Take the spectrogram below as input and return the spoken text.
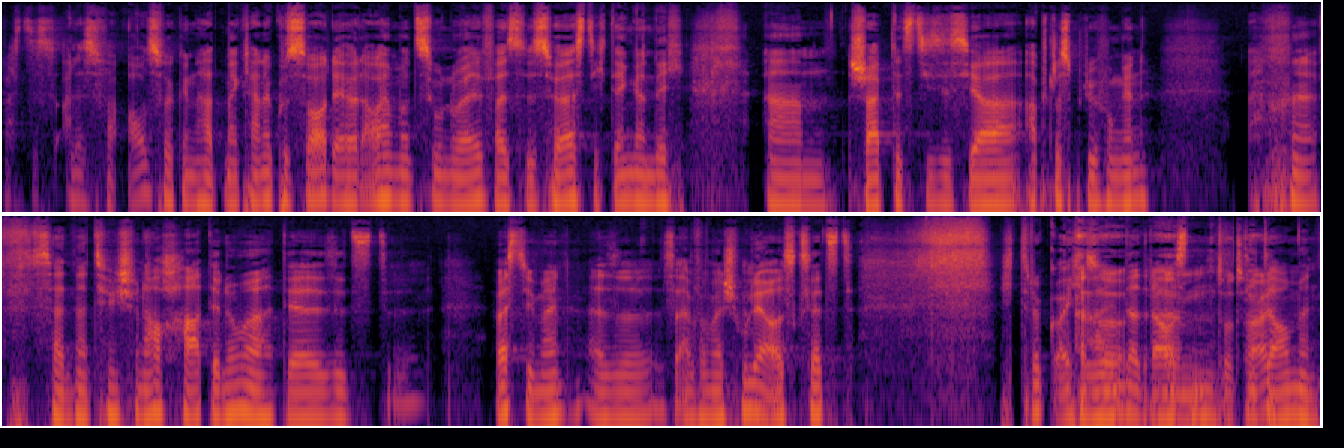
was das alles für Auswirkungen hat. Mein kleiner Cousin, der hört auch immer zu, Noel, falls du es hörst, ich denke an dich, ähm, schreibt jetzt dieses Jahr Abschlussprüfungen. das ist halt natürlich schon auch harte Nummer. Der sitzt, äh, weißt du, wie ich meine? Also ist einfach mal Schule ausgesetzt. Ich drücke euch also, allen da draußen ähm, die Daumen.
